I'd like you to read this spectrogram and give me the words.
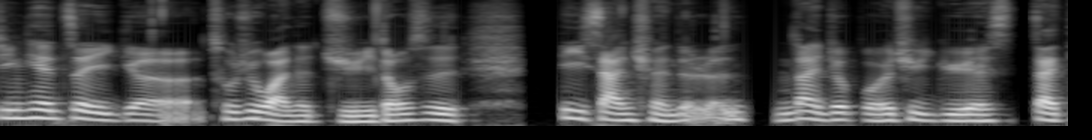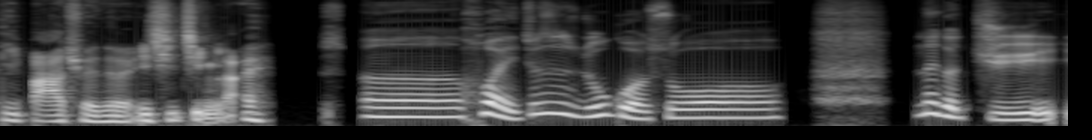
今天这一个出去玩的局都是第三圈的人，那你就不会去约在第八圈的人一起进来？呃，会，就是如果说那个局。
